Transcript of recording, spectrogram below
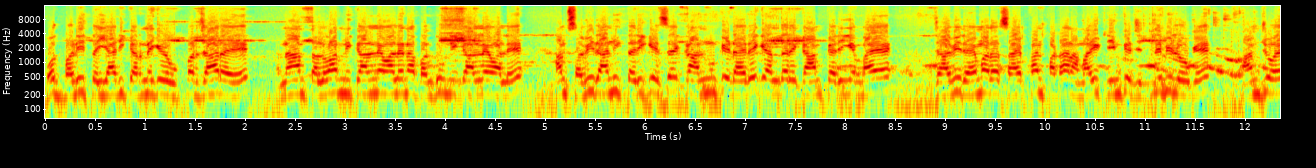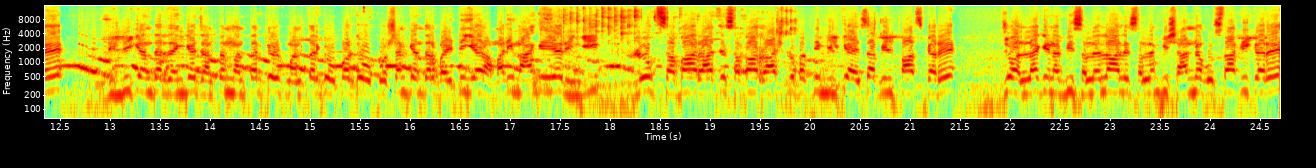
बहुत बड़ी तैयारी करने के ऊपर जा रहे हैं। ना हम तलवार निकालने वाले, ना बंदूक निकालने वाले। हम संविधानिक तरीके से कानून के दायरे के अंदर एक काम करेंगे। मैं, जावेद अहमद और साहिब खान पठान हमारी टीम के जितने भी लोग हैं, हम जो है दिल्ली के अंदर जाएँगे जनतन मंतर के मंतर के ऊपर जो क्वेश्चन के अंदर बैठेंगे और हमारी मांगे ये रहेंगी, लोकसभा, राज्यसभा राष्ट्रपति मिलकर ऐसा बिल पास करे। जो अल्लाह के नबी सल्लल्लाहु अलैहि वसल्लम की शान में गुस्ताखी करे,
